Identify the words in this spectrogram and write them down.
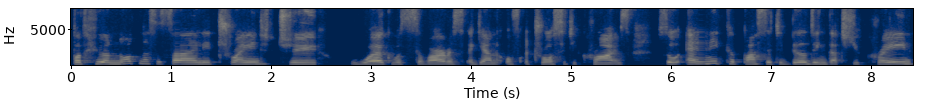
but who are not necessarily trained to work with survivors again of atrocity crimes so any capacity building that ukraine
